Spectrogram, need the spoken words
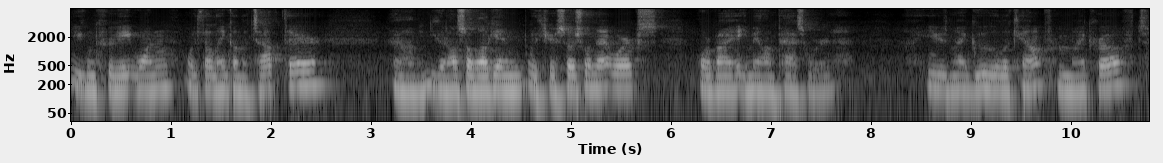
you can create one with a link on the top there. Um, you can also log in with your social networks or by email and password. I use my Google account from Mycroft.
